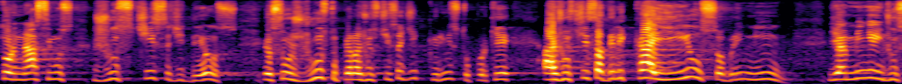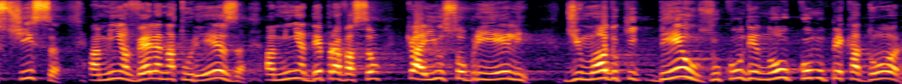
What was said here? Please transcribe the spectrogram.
tornássemos justiça de Deus. Eu sou justo pela justiça de Cristo, porque a justiça dele caiu sobre mim. E a minha injustiça, a minha velha natureza, a minha depravação caiu sobre ele, de modo que Deus o condenou como pecador,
